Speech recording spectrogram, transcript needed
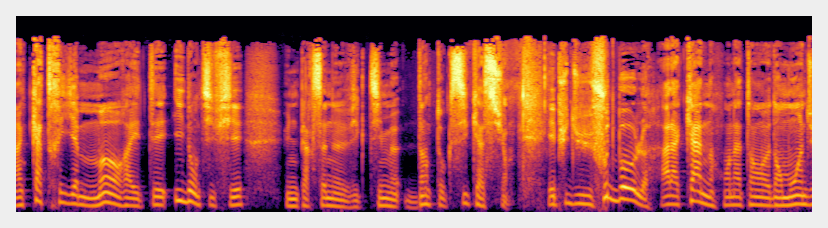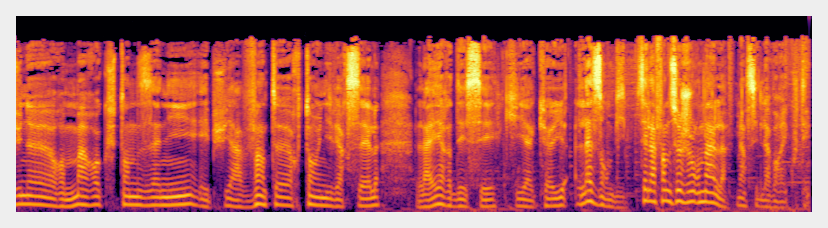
un quatrième mort a été identifié une personne victime d'intoxication. Et puis du football à la Cannes, on attend dans moins d'une heure Maroc-Tanzanie et puis à 20h temps universel, la RDC qui accueille la Zambie. C'est la fin de ce journal. Merci de l'avoir écouté.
